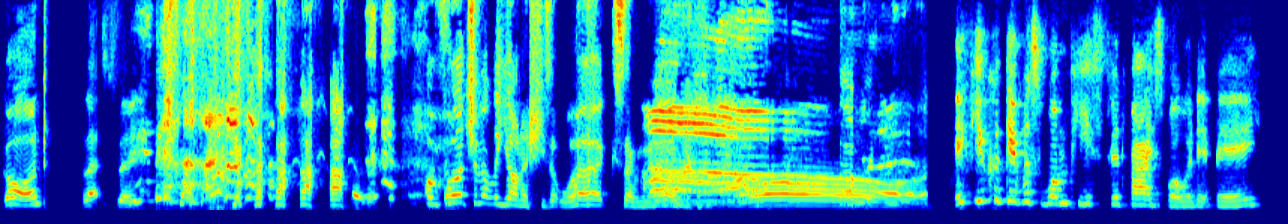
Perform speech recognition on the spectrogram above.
Go on, let's see. Unfortunately, Yana, she's at work, so no. Oh. If you could give us one piece of advice, what would it be?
